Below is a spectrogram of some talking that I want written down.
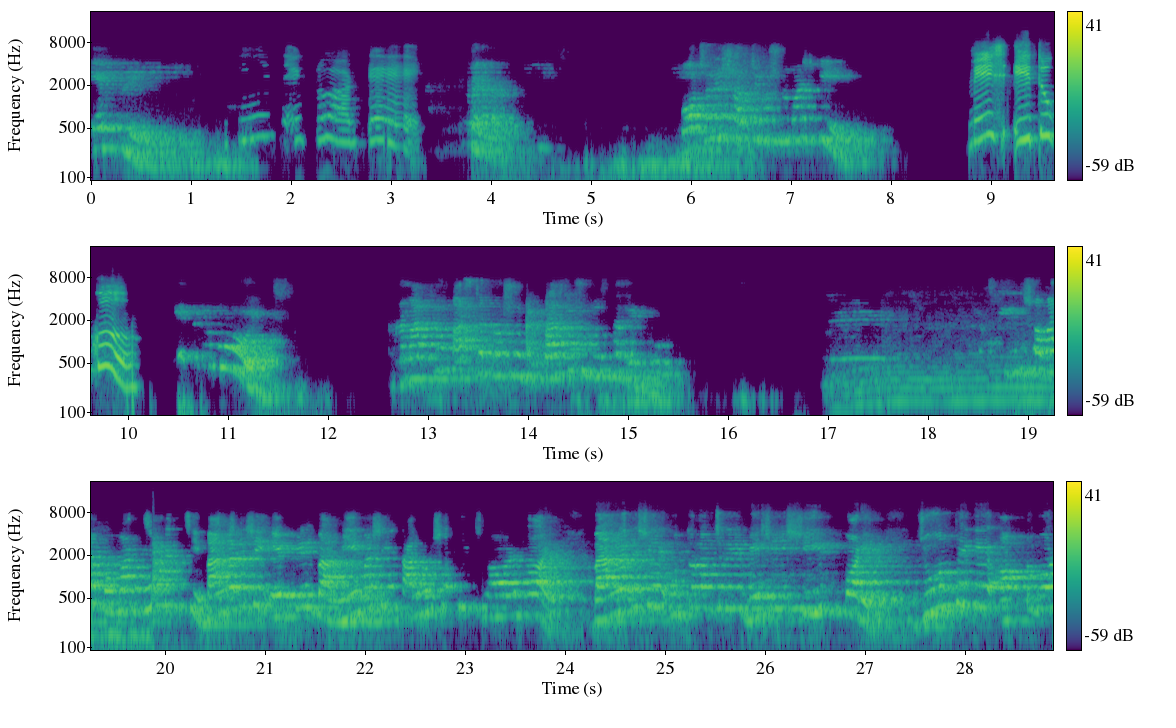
এপ্রিল। একটু বছরের সবচেয়ে উষ্ণ মাস কি? মিস এটুকু আমরা মাত্র পাঁচটা প্রশ্ন পাঁচটা শূন্যস্থান লিখব। সবার হোমওয়ার্ক করেছি বাংলাদেশে এপ্রিল বা মে মাসে কালবৈশাখী ঝড় হয়। বাংলাদেশের উত্তরাঞ্চলে বেশি শীত পড়ে। জুন থেকে অক্টোবর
